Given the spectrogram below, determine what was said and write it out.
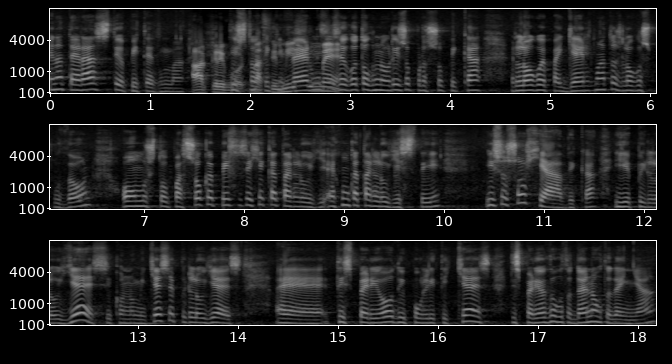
ένα τεράστιο επίτευγμα Ακριβώς. της τότε Να θυμίσουμε- κυβέρνησης. Εγώ το γνωρίζω προσωπικά λόγω επαγγέλματος, λόγω σπουδών. Όμως το ΠΑΣΟΚ επίσης έχει καταλογι... έχουν καταλογιστεί Ίσως όχι άδικα, οι επιλογές, οι οικονομικές επιλογές ε, της περίοδου, οι πολιτικές της περίοδου 81-89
